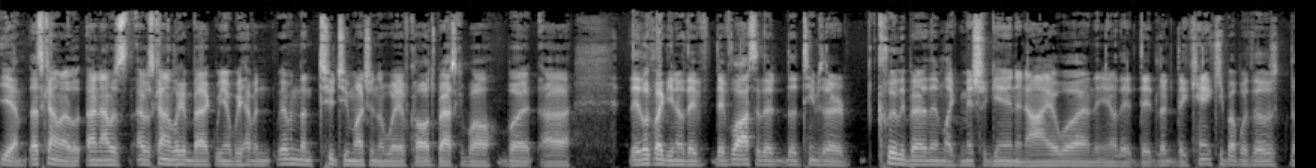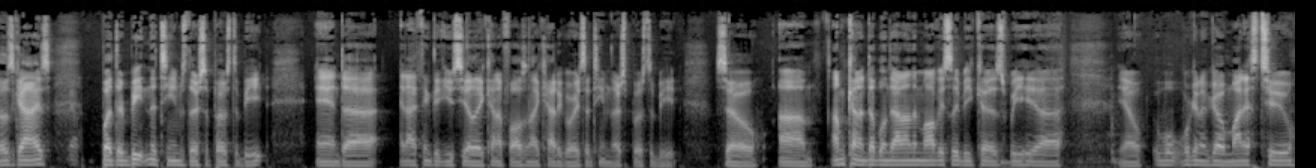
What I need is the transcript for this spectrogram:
Yeah, that's kind of, and I was, I was kind of looking back. You know, we haven't, we haven't done too, too much in the way of college basketball, but uh, they look like you know they've, they've lost to the, the teams that are clearly better than them, like Michigan and Iowa, and you know they, they, they can't keep up with those, those guys, but they're beating the teams they're supposed to beat, and uh, and I think that UCLA kind of falls in that category as a team they're supposed to beat. So um, I'm kind of doubling down on them, obviously, because we, uh, you know, we're gonna go minus two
